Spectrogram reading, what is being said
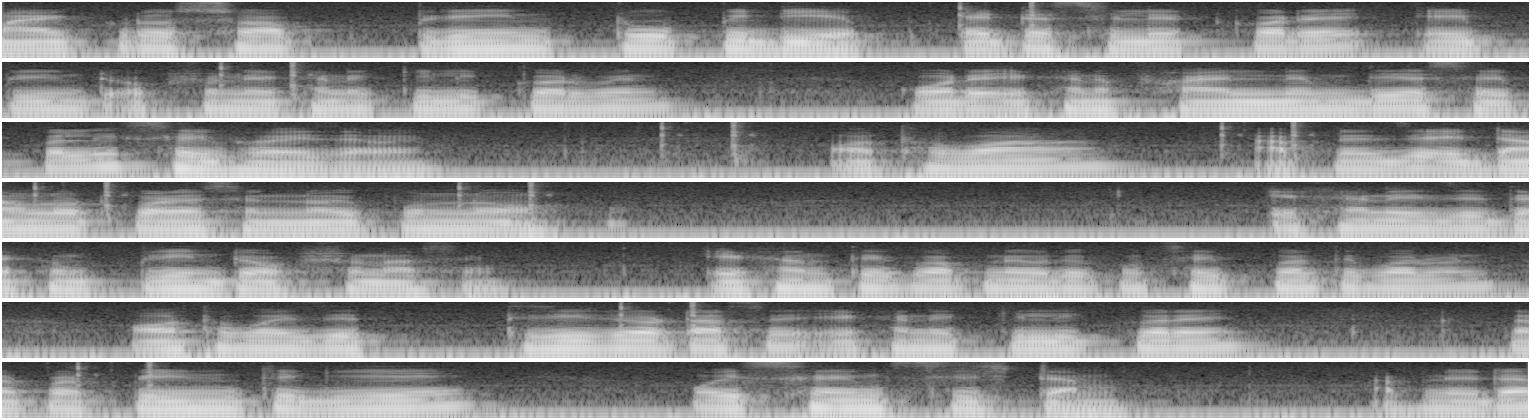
মাইক্রোসফট প্রিন্ট টু পিডিএফ এটা সিলেক্ট করে এই প্রিন্ট অপশনে এখানে ক্লিক করবেন। করে এখানে ফাইল নেম দিয়ে সেভ করলে সেভ হয়ে যাবে। অথবা আপনি যে ডাউনলোড করেছেন নৈপুণ্য, এখানে যে দেখুন প্রিন্ট অপশন আছে, এখান থেকেও আপনি ওরকম সেভ করতে পারবেন। অথবা যে থ্রি ডট আছে, এখানে ক্লিক করে তারপর প্রিন্টে গিয়ে ওই সেম সিস্টেম আপনি এটা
